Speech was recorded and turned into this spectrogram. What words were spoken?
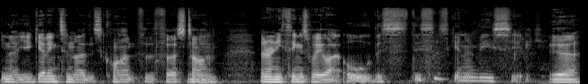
you know, you're getting to know this client for the first time? Are there any things where you're like, oh, this this is going to be sick? Yeah,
